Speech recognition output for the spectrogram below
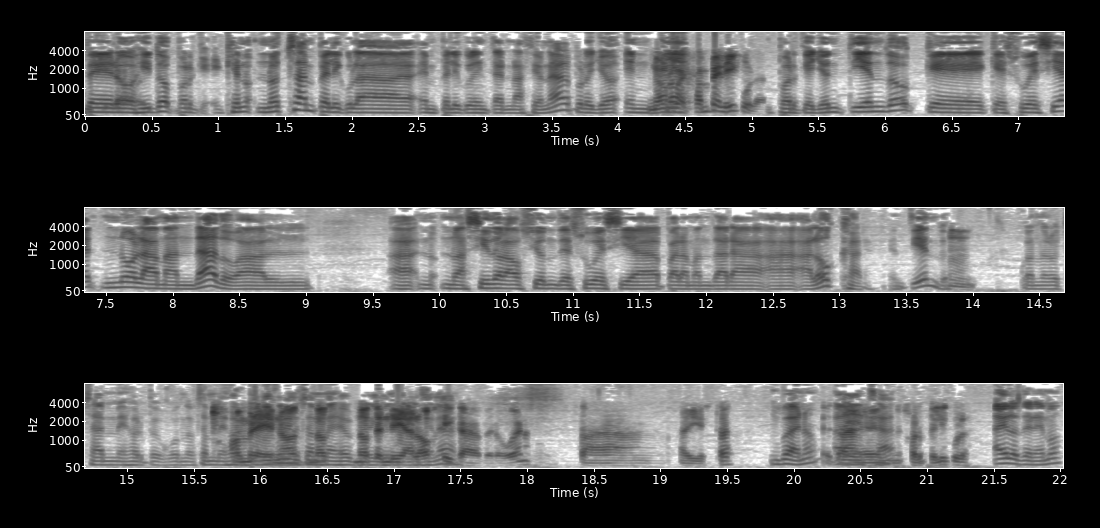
Pero, ojito, porque es que no, no está en película en película internacional, pero yo no, entiendo... no, está en película. Porque yo entiendo que, que Suecia no la ha mandado al... a- no, no ha sido la opción de Suecia para mandar a, a- al Oscar, entiendo. Mm. Cuando no está en mejor, cuando está en mejor Hombre, película, no, no, mejor no tendría lógica, pero bueno, está, ahí está. Bueno, Está ahí en mejor película. Ahí lo tenemos.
